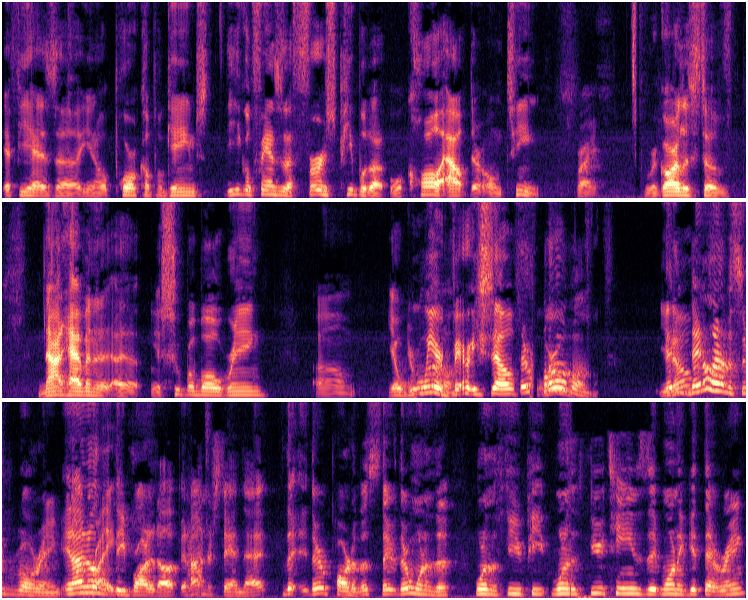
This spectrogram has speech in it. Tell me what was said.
if he has a you know poor couple games, the Eagle fans are the first people that will call out their own team Right. regardless of not having a, a, a Super Bowl ring. Um, yo, You're we are very self. They're one of them. You they, know, they don't have a Super Bowl ring, and I know Right. that they brought it up, and I understand that they, they're part of us. They're, they're one of the one of the few pe- one of the few teams that want to get that ring.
